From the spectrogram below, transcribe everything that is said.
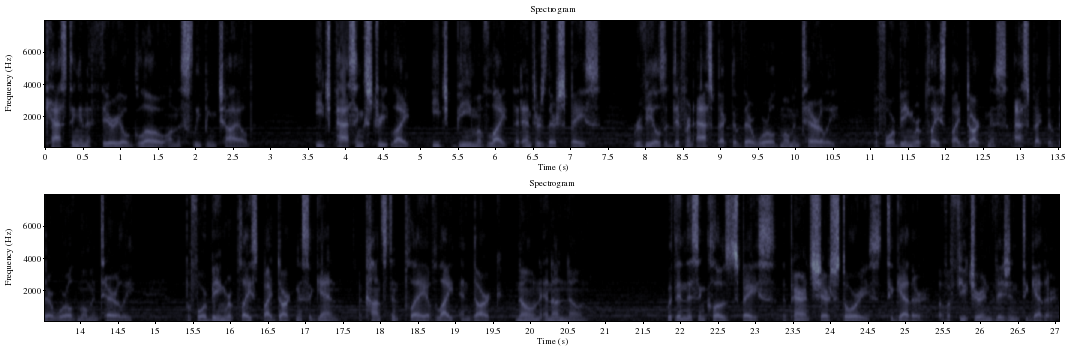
casting an ethereal glow on the sleeping child. Each passing streetlight each beam of light that enters their space reveals a different aspect of their world momentarily, before being replaced by darkness aspect of their world momentarily, before being replaced by darkness again, a constant play of light and dark, known and unknown. Within this enclosed space, the parents share stories, together, of a future envisioned together.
